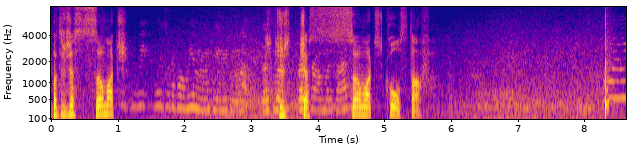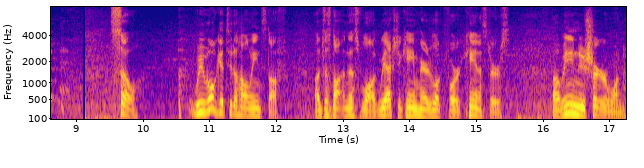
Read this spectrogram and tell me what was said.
But there's just so much wait Halloween, there won't be anything left. That's what just just problem was last so much cool stuff. Oh, I like this. So, we will get to the Halloween stuff, uh, just not in this vlog. We actually came here to look for canisters. Uh, we need a new sugar one.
